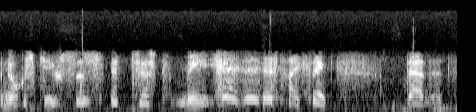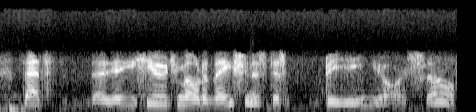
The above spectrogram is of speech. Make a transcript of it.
no excuses. It's just me. and I think that that's a huge motivation is just be yourself,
